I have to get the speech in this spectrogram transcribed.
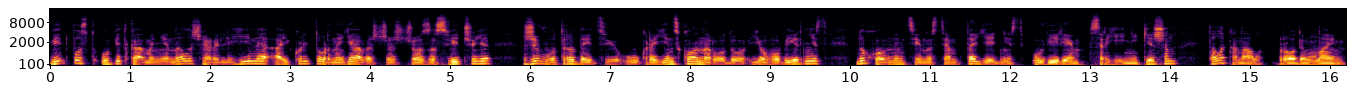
Відпуст у Підкамені не лише релігійне, а й культурне явище, що засвідчує живу традицію українського народу, його вірність духовним цінностям та єдність у вірі. Сергій Нікішин, телеканал Броди Онлайн.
